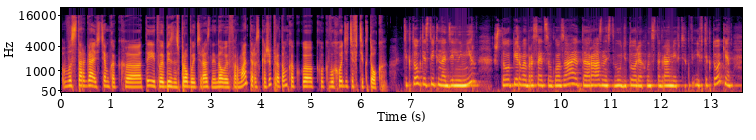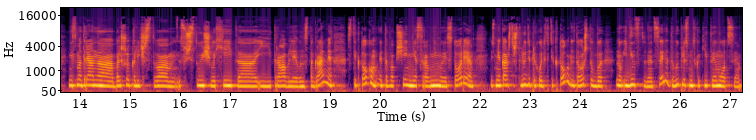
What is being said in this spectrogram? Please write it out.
восторгаюсь тем, как э, ты и твой бизнес пробуете разные новые форматы. Расскажи про то, как, э, как вы ходите в ТикТок. ТикТок действительно отдельный мир. Что первое бросается в глаза, это разность в аудиториях в Инстаграме и в ТикТоке. Несмотря на большое количество существующего хейта и травли в Инстаграме, с ТикТоком это вообще несравнимая история. То есть мне кажется, что люди приходят в ТикТок для того, чтобы, ну, единственная цель — это выплеснуть какие-то эмоции.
